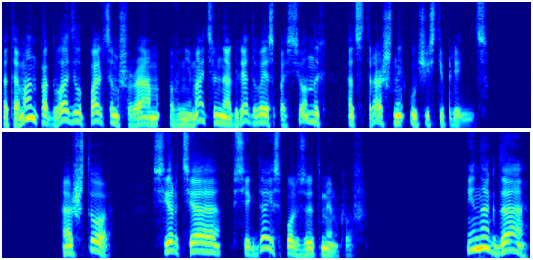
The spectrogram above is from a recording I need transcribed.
атаман погладил пальцем шрам, внимательно оглядывая спасенных от страшной участи пленниц. А что, сертя всегда используют Менквов? Иногда,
